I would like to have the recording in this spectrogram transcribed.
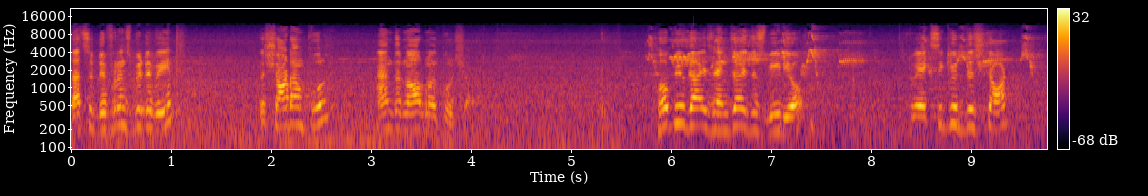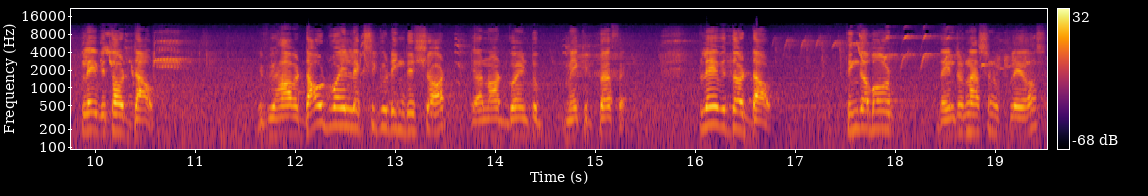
That's the difference between the short arm pull and the normal pull shot. Hope you guys enjoyed this video. To execute this shot, play without doubt. If you have a doubt while executing this shot, you are not going to make it perfect. Play without doubt. Think about the international players,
